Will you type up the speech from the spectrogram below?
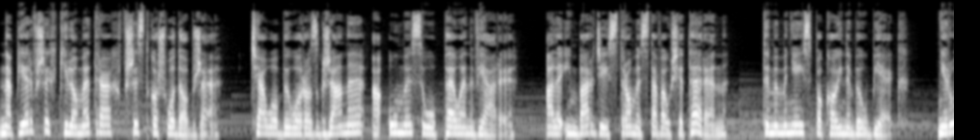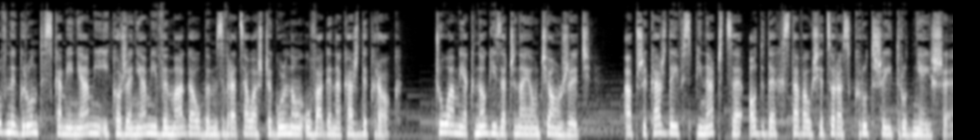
Na pierwszych kilometrach wszystko szło dobrze. Ciało było rozgrzane, a umysł pełen wiary. Ale im bardziej stromy stawał się teren, tym mniej spokojny był bieg. Nierówny grunt z kamieniami i korzeniami wymagał, bym zwracała szczególną uwagę na każdy krok. Czułam, jak nogi zaczynają ciążyć, a przy każdej wspinaczce oddech stawał się coraz krótszy i trudniejszy.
